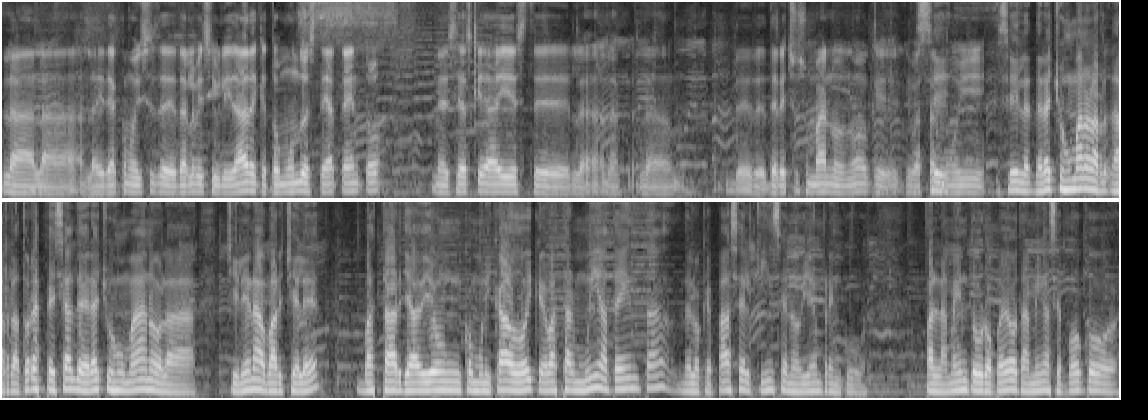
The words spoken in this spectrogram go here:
la, la, la idea, como dices, de darle visibilidad, de que todo el mundo esté atento. Me decías que hay este, la, la- la- de, de derechos humanos, ¿no? Que, que va a estar Sí. muy... Sí, derechos humanos, la, la relatora especial de derechos humanos, la chilena Barchelet, va a estar, ya dio un comunicado hoy que va a estar muy atenta de lo que pase el 15 de noviembre en Cuba. El Parlamento Europeo también hace poco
